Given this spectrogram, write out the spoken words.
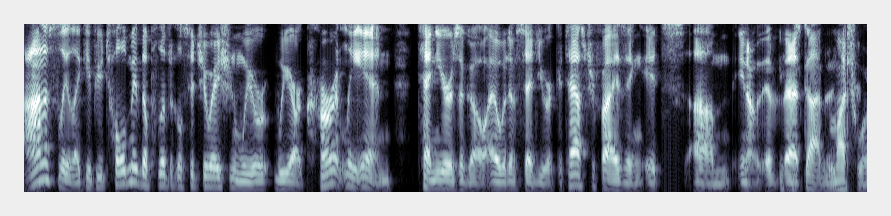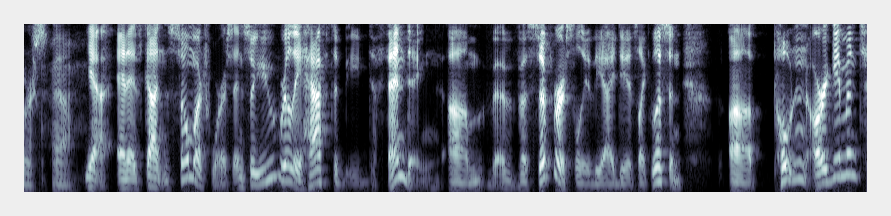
honestly, like if you told me the political situation we were we are currently in ten years ago, I would have said you were catastrophizing. It's um, you know that, it's gotten much worse. Yeah, yeah, and it's gotten so much worse. And so you really have to be defending um, vociferously the idea. It's like, listen, uh, potent argument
